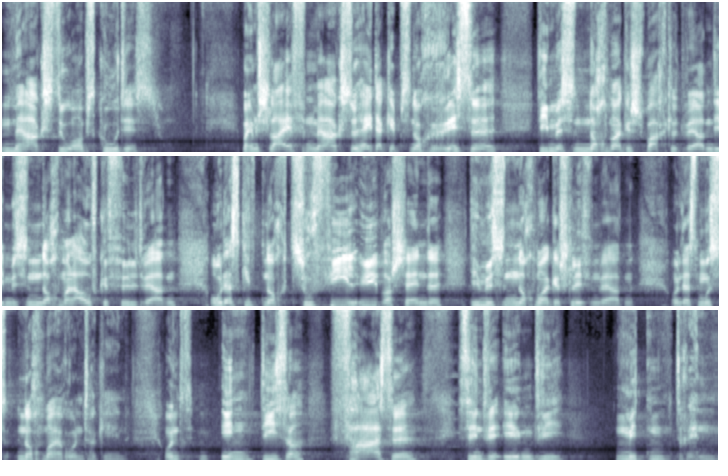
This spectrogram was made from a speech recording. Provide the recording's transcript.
merkst du, ob es gut ist. Beim Schleifen merkst du, hey, da gibt es noch Risse, die müssen nochmal gespachtelt werden, die müssen nochmal aufgefüllt werden. Oder es gibt noch zu viel Überstände, die müssen nochmal geschliffen werden. Und das muss nochmal runtergehen. Und in dieser Phase sind wir irgendwie mittendrin.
